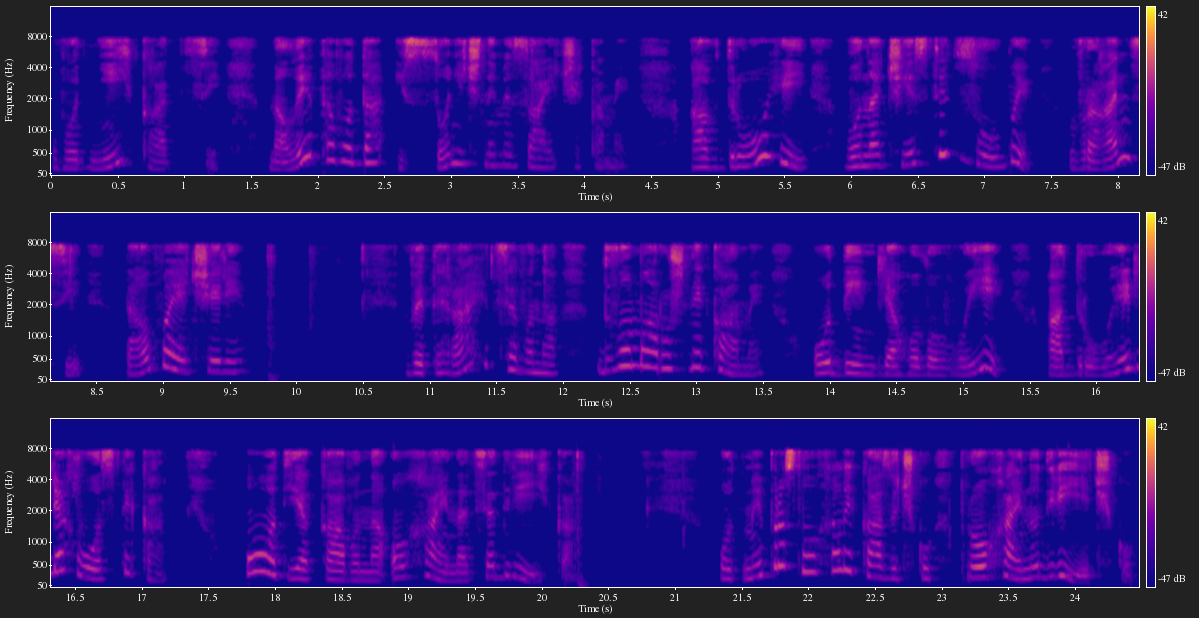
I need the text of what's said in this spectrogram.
В одній катці налита вода із сонячними зайчиками, а в другій вона чистить зуби вранці та ввечері. Витирається вона двома рушниками, один для голови, а другий для хвостика. От яка вона охайна ця двійка. От ми прослухали казочку про охайну двієчку.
